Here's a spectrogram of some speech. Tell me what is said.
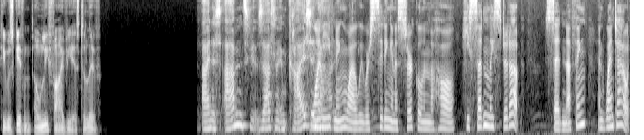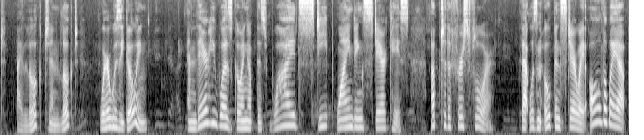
He was given only five years to live. Eines Abends wir saßen wir im Kreis in One evening, while we were sitting in a circle in the hall, he suddenly stood up, said nothing, and went out. I looked and looked. Where was he going? And there he was going up this wide, steep, winding staircase up to the first floor. That was an open stairway all the way up,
